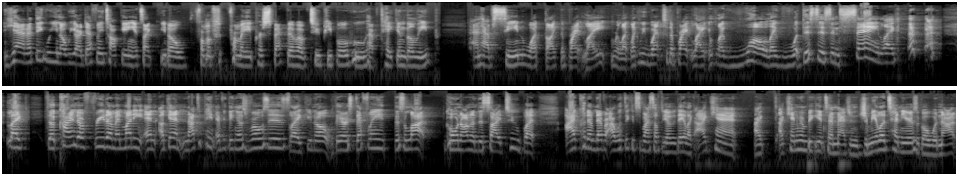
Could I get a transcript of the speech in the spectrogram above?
Yeah, and I think we, you know, we are definitely talking. It's like you know, from a from a perspective of two people who have taken the leap and have seen what like the bright light. We're like, like we went to the bright light and we're like, whoa, like what? This is insane. Like, like the kind of freedom and money. And again, not to paint everything as roses. Like you know, there's definitely there's a lot going on on this side too. But I could have never. I was thinking to myself the other day, like I can't I, I can't even begin to imagine. Jamila 10 years ago would not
